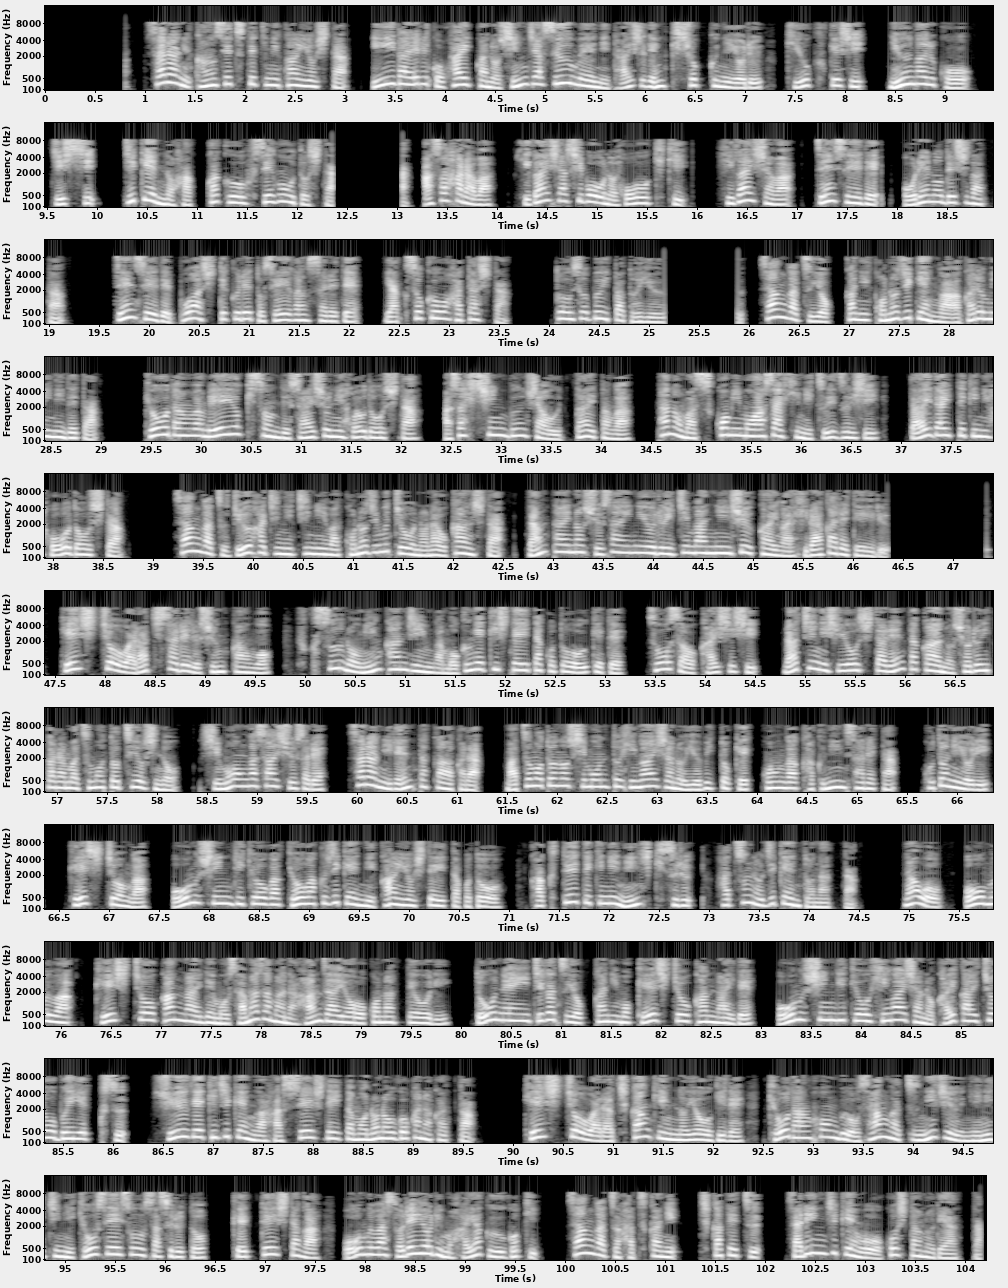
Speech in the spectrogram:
さらに間接的に関与した飯田恵里子配下の信者数名に対し電気ショックによる記憶消し、ニューナルコを実施、事件の発覚を防ごうとした。朝原は被害者死亡の法を聞き、被害者は前世で俺の弟子だった。前世でポアしてくれと請願されて約束を果たした。と嘘吹いたという。3月4日にこの事件が明るみに出た。教団は名誉毀損で最初に報道した朝日新聞社を訴えたが、他のマスコミも朝日に追随し、大々的に報道した。3月18日にはこの事務長の名を冠した団体の主催による1万人集会が開かれている。警視庁は拉致される瞬間を複数の民間人が目撃していたことを受けて捜査を開始し、拉致に使用したレンタカーの書類から松本剛の指紋が採取され、さらにレンタカーから松本の指紋と被害者の指と結婚が確認されたことにより、警視庁がオウム真理教が凶悪事件に関与していたことを確定的に認識する初の事件となった。なお、オウムは警視庁管内でも様々な犯罪を行っており、同年1月4日にも警視庁管内で、オウム真理教被害者の開会長 VX 襲撃事件が発生していたものの動かなかった。警視庁は拉致監禁の容疑で、教団本部を3月22日に強制捜査すると決定したが、オウムはそれよりも早く動き、3月20日に地下鉄、サリン事件を起こしたのであった。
